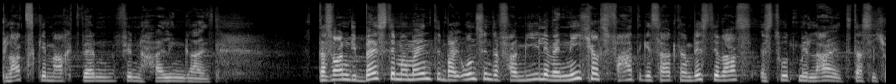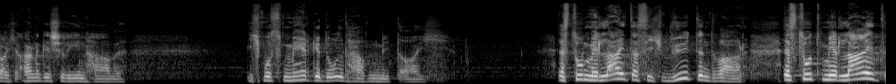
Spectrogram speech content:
Platz gemacht werden für den Heiligen Geist. Das waren die besten Momente bei uns in der Familie, wenn ich als Vater gesagt habe, wisst ihr was, es tut mir leid, dass ich euch angeschrien habe. Ich muss mehr Geduld haben mit euch. Es tut mir leid, dass ich wütend war. Es tut mir leid,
